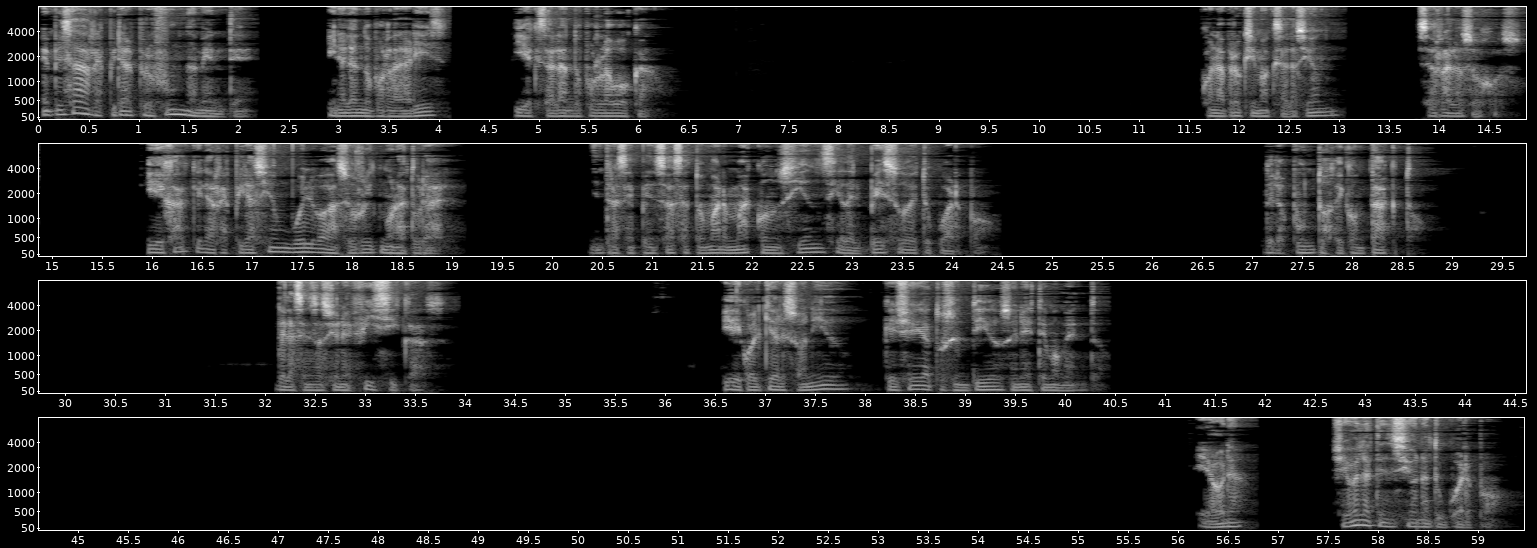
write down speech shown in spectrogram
empezá a respirar profundamente, inhalando por la nariz y exhalando por la boca. Con la próxima exhalación, cerrá los ojos y deja que la respiración vuelva a su ritmo natural, mientras empezás a tomar más conciencia del peso de tu cuerpo de los puntos de contacto, de las sensaciones físicas y de cualquier sonido que llegue a tus sentidos en este momento. Y ahora Lleva la atención a tu cuerpo.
